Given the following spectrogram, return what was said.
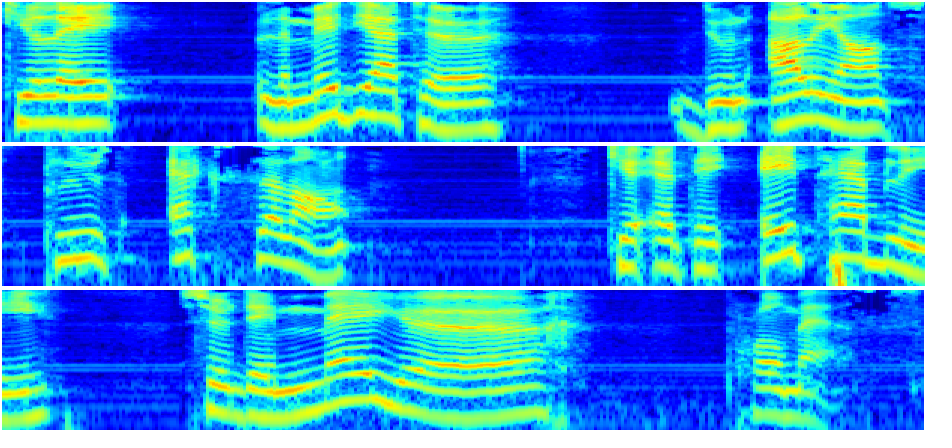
qu'il est le médiateur d'une alliance plus excellente qui a été établie sur des meilleures promesses.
